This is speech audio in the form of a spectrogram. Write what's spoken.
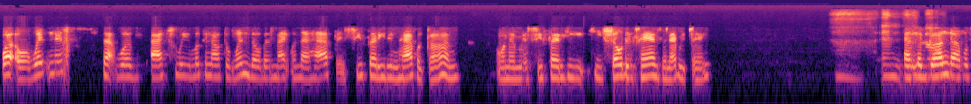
What a witness that was actually looking out the window the night when that happened. She said he didn't have a gun on him, and she said he he showed his hands and everything. And, and the know, gun that was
